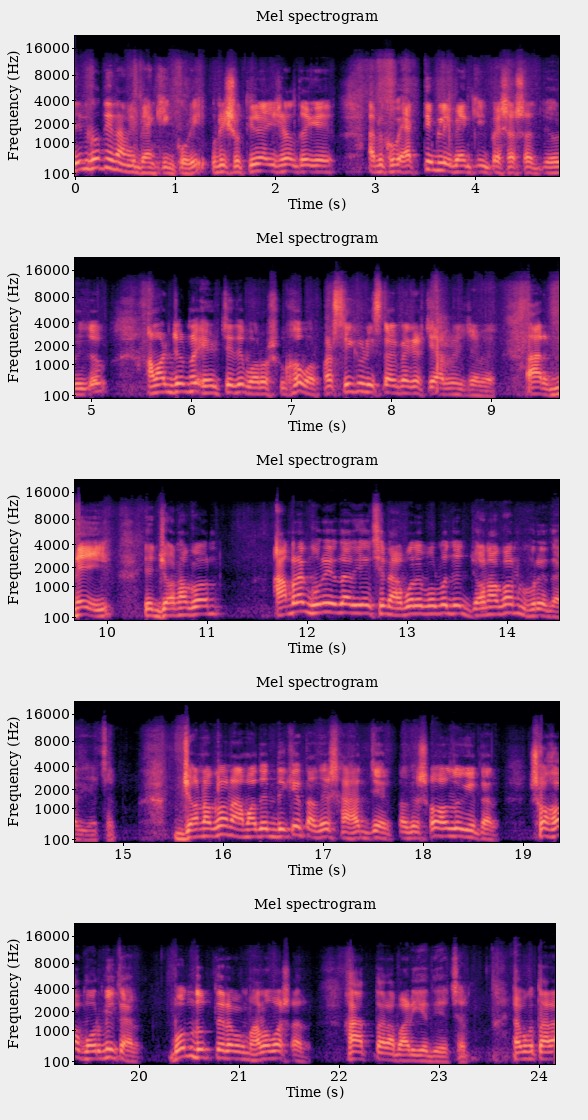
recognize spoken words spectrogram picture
দীর্ঘদিন আমি ব্যাংকিং করি, উনিশশো তিরাশি সাল থেকে আমি খুব অ্যাক্টিভলি ব্যাংকিং পেশার সাথে জড়িত, আমার জন্য এর চাইতে বড় সুখবর ফার্স্ট সিকিউরিটি ইসলামী ব্যাংকের চেয়ারম্যান হিসেবে আর নেই যে জনগণ, আমরা ঘুরে দাঁড়িয়েছি না বলে বলব যে জনগণ ঘুরে দাঁড়িয়েছেন। জনগণ আমাদের দিকে তাদের সাহায্যের, তাদের সহযোগিতার, সহমর্মিতার, বন্ধুত্বের এবং ভালোবাসার হাত তারা বাড়িয়ে দিয়েছেন। এবং তারা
